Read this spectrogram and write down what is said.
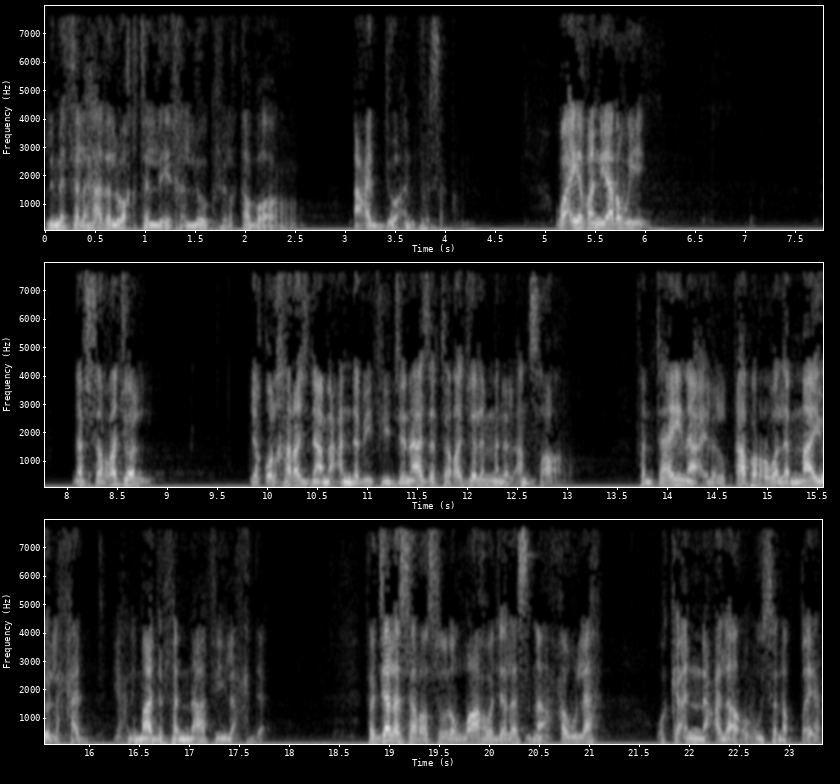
لمثل هذا الوقت اللي يخلوك في القبر أعدوا أنفسكم. وأيضا يروي نفس الرجل يقول خرجنا مع النبي في جنازة رجل من الأنصار فانتهينا إلى القبر ولما يلحد يعني ما دفنا في لحدة. فجلس رسول الله وجلسنا حوله وكأن على رؤوسنا الطير.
